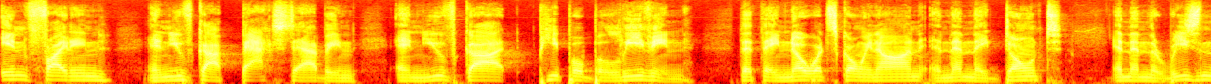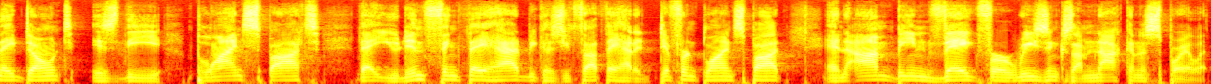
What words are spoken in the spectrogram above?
infighting and you've got backstabbing and you've got people believing that they know what's going on and then they don't, and then the reason they don't is the blind spot that you didn't think they had because you thought they had a different blind spot. And I'm being vague for a reason because I'm not going to spoil it.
